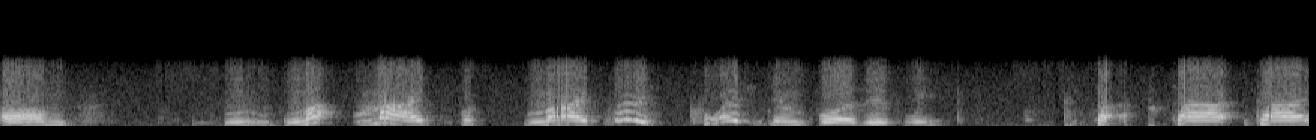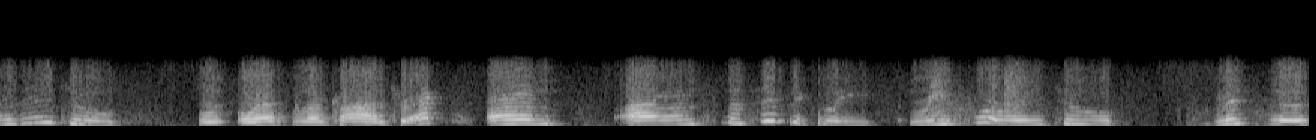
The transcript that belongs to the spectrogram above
Um, my my my first question for this week ti- ti- ties into w- wrestler contracts, and I am specifically referring to Mr.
